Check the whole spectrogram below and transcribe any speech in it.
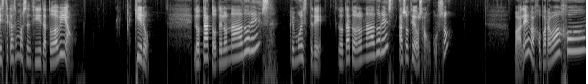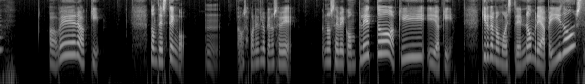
Este caso más sencillita todavía. Quiero los datos de los nadadores, que muestre los datos de los nadadores asociados a un curso. ¿Vale? Bajo para abajo. A ver, aquí. Entonces tengo mm, Vamos a poner lo que no se ve, no se ve completo, aquí y aquí. Quiero que me muestre nombre, apellidos,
